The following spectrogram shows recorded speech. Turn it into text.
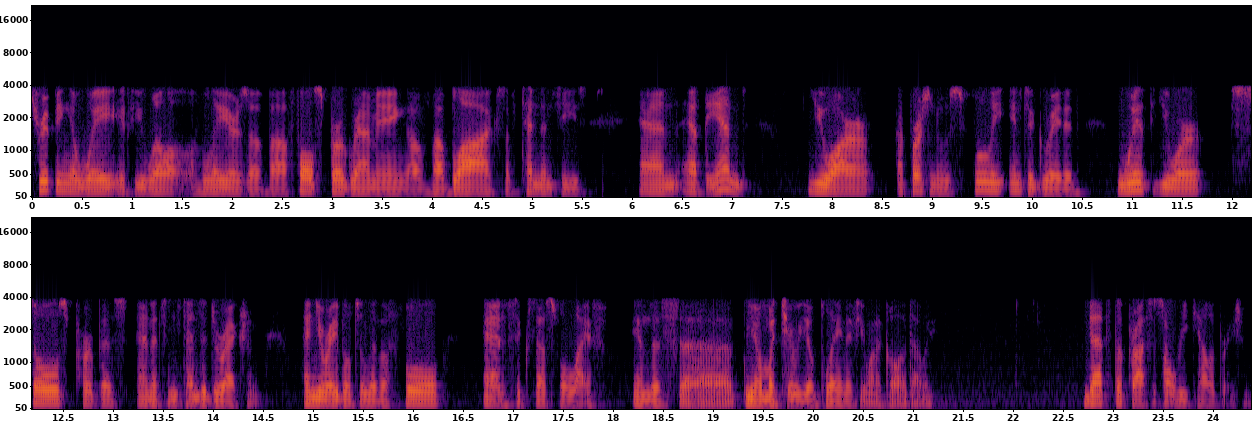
stripping away, if you will, of layers of uh, false programming, of uh, blocks, of tendencies, and at the end, you are a person who's fully integrated with your soul's purpose and its intended direction, and you're able to live a full and successful life in this, uh, you know, material plane, if you want to call it that way. That's the process of oh. recalibration.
